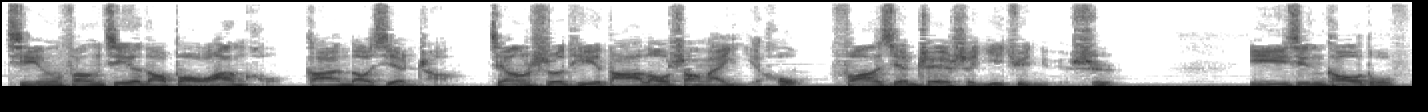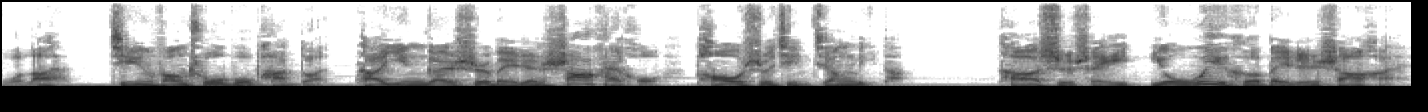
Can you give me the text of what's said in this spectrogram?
警方接到报案后，赶到现场，将尸体打捞上来以后，发现这是一具女尸，已经高度腐烂。警方初步判断，她应该是被人杀害后抛尸进江里的。她是谁，又为何被人杀害？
